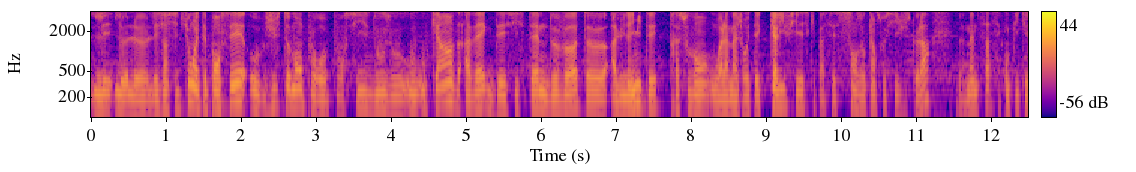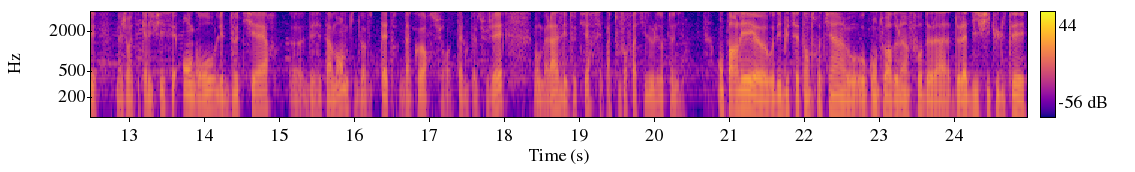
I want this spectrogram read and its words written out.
les, institutions ont été pensées justement pour, pour 6, 12 ou, 15 avec des systèmes de vote euh, à l'unanimité, très souvent, ou à la majorité qualifiée, ce qui passait sans aucun souci jusque-là. Eh ben, même ça, c'est compliqué. Majorité qualifiée, c'est en gros les deux tiers euh, des États membres qui doivent être d'accord sur tel ou tel sujet. Bon, ben là, les deux tiers, c'est pas toujours facile de les obtenir. On parlait euh, au début de cet entretien au, comptoir de l'info de la, difficulté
